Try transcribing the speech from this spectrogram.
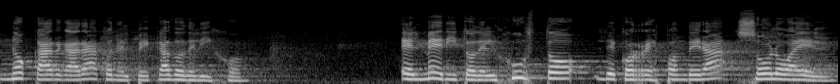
no cargará con el pecado del Hijo. El mérito del justo le corresponderá solo a él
